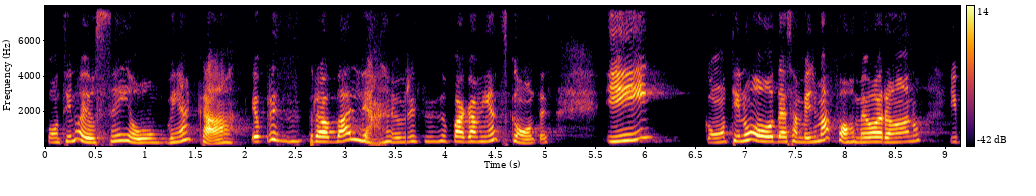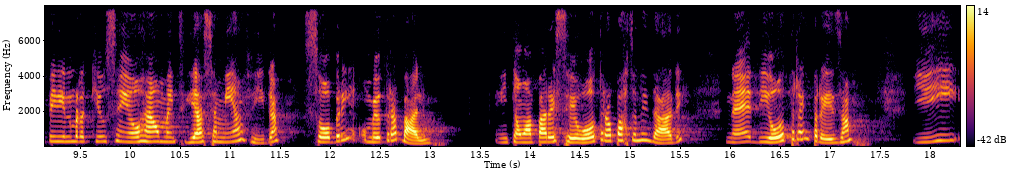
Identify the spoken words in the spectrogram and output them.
continuei, o Senhor, venha cá, eu preciso trabalhar, eu preciso pagar minhas contas. E continuou dessa mesma forma, eu orando e pedindo para que o Senhor realmente guiasse a minha vida sobre o meu trabalho. Então apareceu outra oportunidade, né, de outra empresa e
